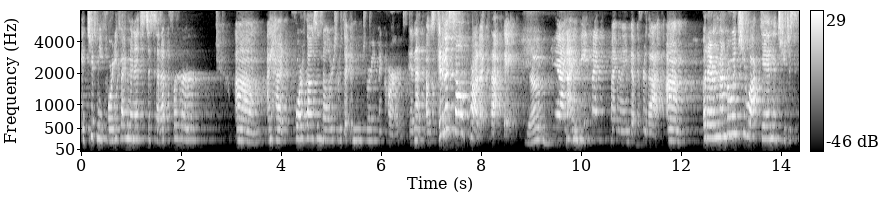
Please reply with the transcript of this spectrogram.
it took me 45 minutes to set up for her um, I had four thousand dollars worth of inventory in my car. I was gonna I was gonna sell product that day. Yeah. And I made my, my mind up for that. Um, but I remember when she walked in and she just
